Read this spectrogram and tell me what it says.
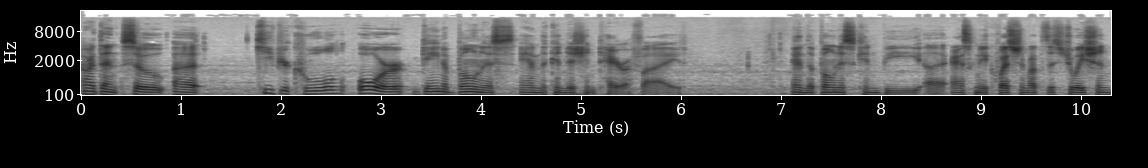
all right then so uh keep your cool or gain a bonus and the condition terrified and the bonus can be uh, ask me a question about the situation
